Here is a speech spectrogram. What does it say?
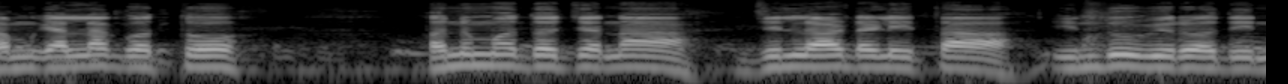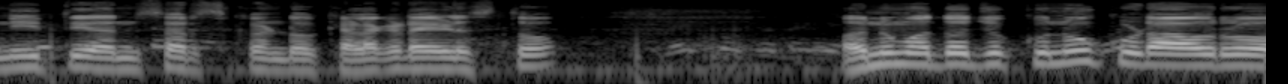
ತಮಗೆಲ್ಲ ಗೊತ್ತು ಹನುಮಧ್ವಜನ ಜಿಲ್ಲಾಡಳಿತ ಹಿಂದೂ ವಿರೋಧಿ ನೀತಿ ಅನುಸರಿಸ್ಕೊಂಡು ಕೆಳಗಡೆ ಇಳಿಸ್ತು. ಹನುಮಧ್ವಜಕ್ಕೂ ಕೂಡ ಅವರು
